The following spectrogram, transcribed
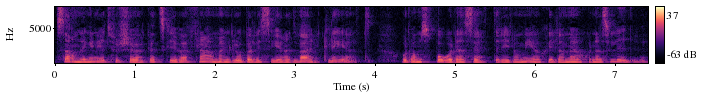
samlingen är ett försök att skriva fram en globaliserad verklighet och de spår den sätter i de enskilda människornas liv.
